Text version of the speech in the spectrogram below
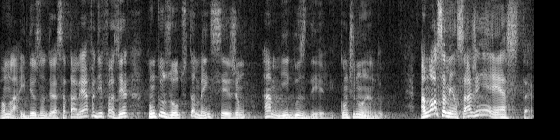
vamos lá. E Deus nos deu essa tarefa de fazer com que os outros também sejam amigos dele. Continuando. A nossa mensagem é esta:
